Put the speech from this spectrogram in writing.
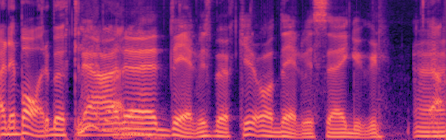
Er det bare bøkene? Det er eller eh, delvis bøker og delvis eh, Google. Eh, Ja.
